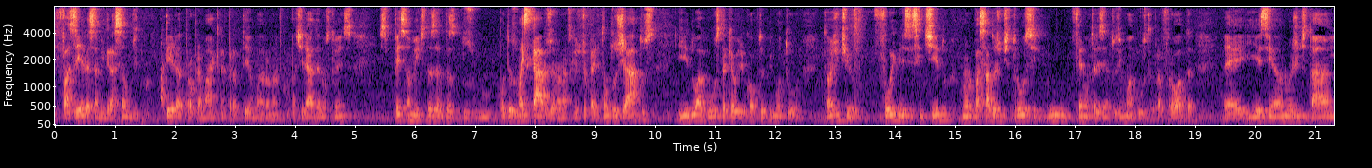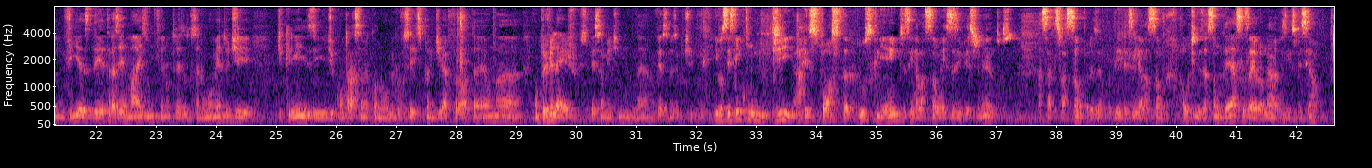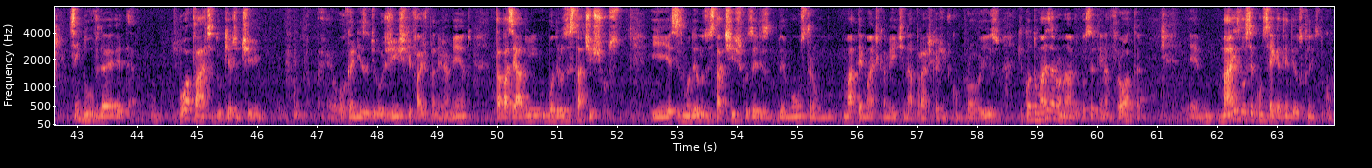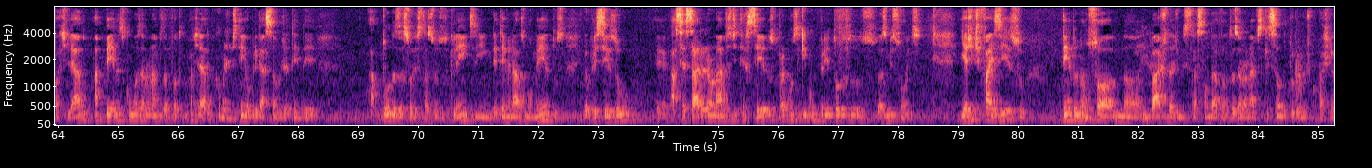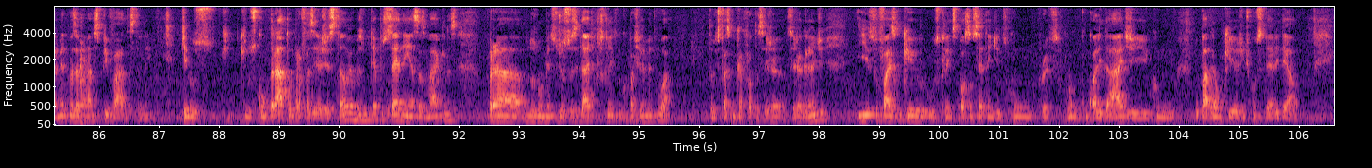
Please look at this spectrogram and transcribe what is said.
fazer essa migração de ter a própria máquina para ter uma aeronave compartilhada eram os clientes especialmente das, das, dos modelos mais caros de aeronaves que a gente opera, então dos jatos e do Agusta, que é o helicóptero bimotor. Então a gente foi nesse sentido. No ano passado a gente trouxe um Phenom 300 e uma Agusta para a frota. É, e esse ano a gente está em vias de trazer mais um Phenom 300. Quer dizer, no momento de, de crise, de contração econômica, você expandir a frota é, uma, é um privilégio, especialmente na aviação executiva. E vocês têm como medir a resposta dos clientes em relação a esses investimentos? A satisfação, por exemplo, deles em relação à utilização dessas aeronaves em especial? Sem dúvida, é, é, boa parte do que a gente é, organiza de logística e faz de planejamento está baseado em modelos estatísticos. E esses modelos estatísticos eles demonstram matematicamente na prática a gente comprova isso, que quanto mais aeronave você tem na frota, é, mais você consegue atender os clientes do compartilhado apenas com as aeronaves da frota compartilhada. Como a gente tem a obrigação de atender a todas as solicitações dos clientes, em determinados momentos eu preciso é, acessar aeronaves de terceiros para conseguir cumprir todas as missões. E a gente faz isso tendo não só na, embaixo da administração da Avanto as aeronaves que são do programa de compartilhamento, mas aeronaves privadas também, que nos, que, que nos contratam para fazer a gestão e ao mesmo tempo cedem essas máquinas para nos momentos de ociosidade para os clientes do compartilhamento voar. Então isso faz com que a frota seja, seja grande e isso faz com que os clientes possam ser atendidos com, com, com qualidade e com o padrão que a gente considera ideal.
